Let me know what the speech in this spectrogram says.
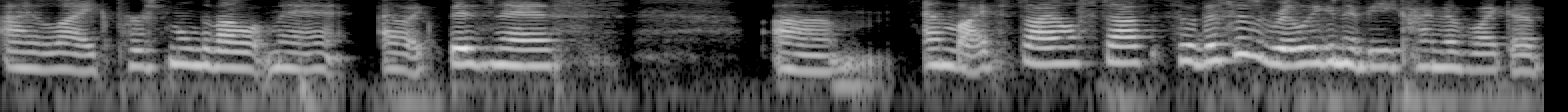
I like personal development. I like business um, and lifestyle stuff. So this is really going to be kind of like a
